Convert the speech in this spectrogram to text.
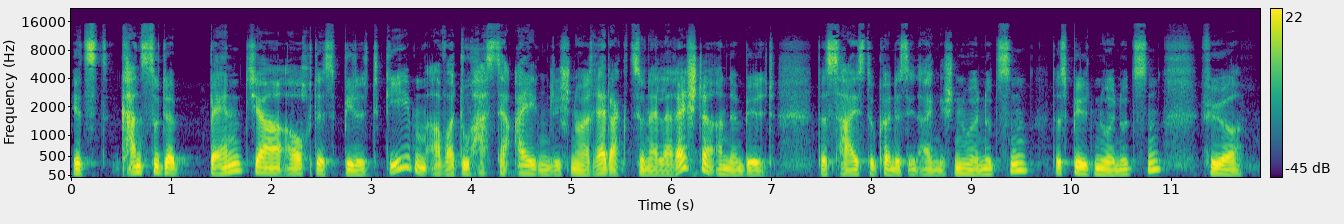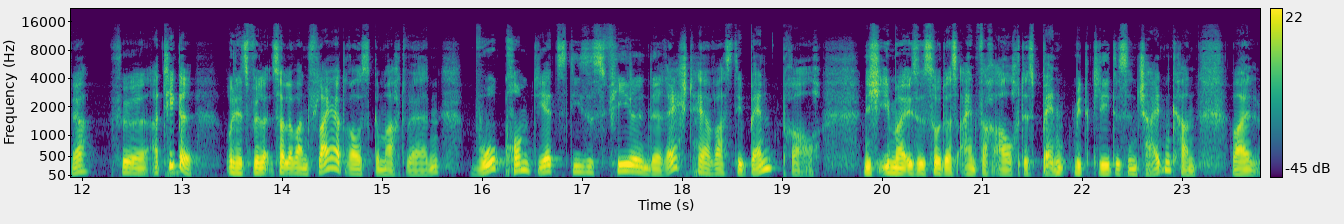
Jetzt kannst du der Band ja auch das Bild geben, aber du hast ja eigentlich nur redaktionelle Rechte an dem Bild. Das heißt, du könntest ihn eigentlich nur nutzen, das Bild nur nutzen für, ja, für Artikel. Und jetzt will, soll aber ein Flyer draus gemacht werden. Wo kommt jetzt dieses fehlende Recht her, was die Band braucht? Nicht immer ist es so, dass einfach auch das Bandmitglied es entscheiden kann, weil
